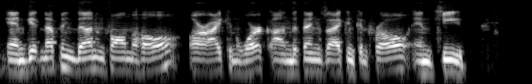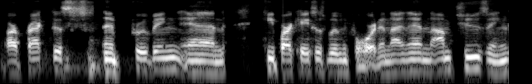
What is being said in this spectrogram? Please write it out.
and get nothing done and fall in the hole, or I can work on the things I can control and keep our practice improving and keep our cases moving forward. And, I, and I'm choosing,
